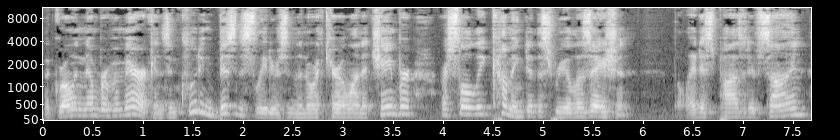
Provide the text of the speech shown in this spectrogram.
a growing number of Americans, including business leaders in the North Carolina Chamber, are slowly coming to this realization. The latest positive sign?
